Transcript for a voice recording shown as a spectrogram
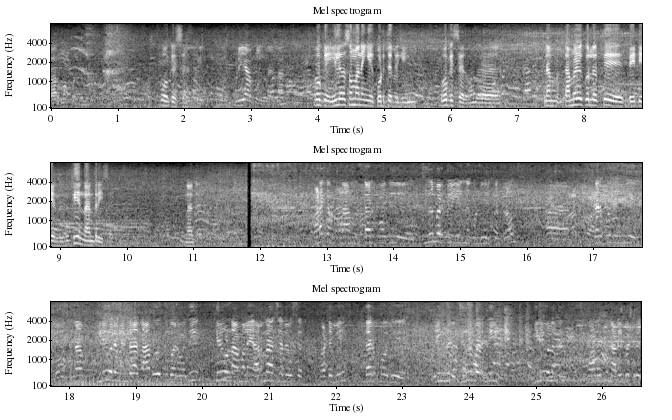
வாரமாக கொடுத்துருக்கோம் ஓகே சார். ஃப்ரீயாக கொடுக்குறேன் ஓகே இலவசமாக நீங்கள் கொடுத்துட்ருக்கீங்க. ஓகே சார் உங்கள் நம் தமிழுக்குள்ளத்து பேட்டி எடுத்ததுக்கு நன்றி சார். நன்றி. வணக்கம். நாம் தற்போது சிதம்பரத்தில் இருந்து கொண்டிருக்கின்றோம். தற்போது இங்கு நாம் கிரிவலம் என்றால் ஞாபகத்துக்கு வருவது திருவண்ணாமலை அருணாச்சலேஸ்வர் மட்டுமே. தற்போது இங்கு சிதம்பரத்தில் கிரிவலம் ஆனது நடைபெற்று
